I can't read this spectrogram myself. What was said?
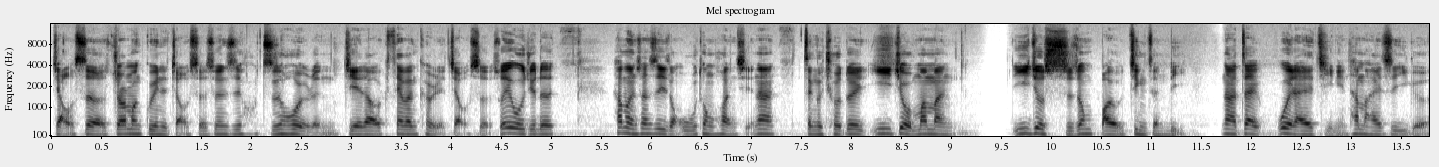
角色、Drummond Green 的角色，甚至之后有人接到 Stephen Curry 的角色，所以我觉得他们算是一种无痛换血。那整个球队依旧慢慢，依旧始终保有竞争力。那在未来的几年，他们还是一个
